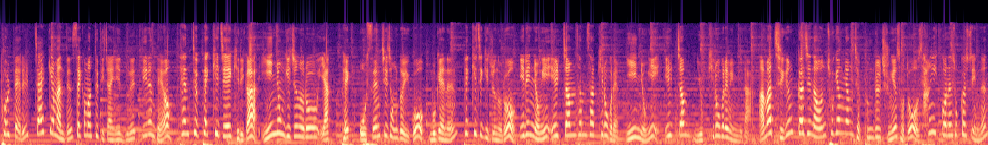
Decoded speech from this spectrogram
폴대를 짧게 만든 세그먼트 디자인이 눈에 띄는데요. 텐트 패키지의 길이가 2인용 기준으로 약 105cm 정도이고 무게는 패키지 기준으로 1인용이 1.34kg, 2인용이 1.6kg입니다. 아마 지금까지 나온 초경량 제품들 중에서도 상위권에 속할 수 있는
